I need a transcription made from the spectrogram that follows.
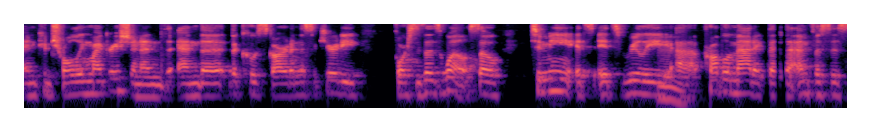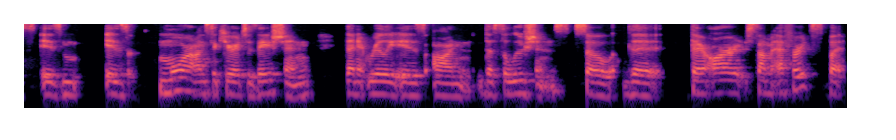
and controlling migration and and the the coast guard and the security forces as well. So to me it's it's really mm. uh, problematic that the emphasis is is more on securitization than it really is on the solutions. So the there are some efforts, but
